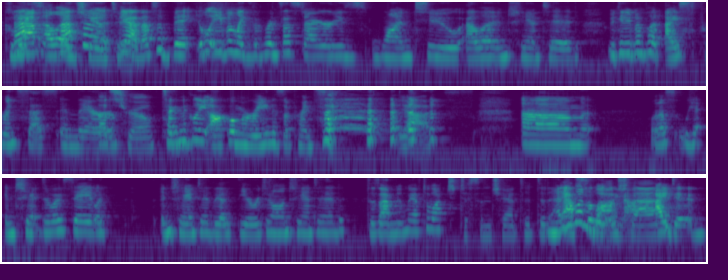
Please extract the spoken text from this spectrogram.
because we have Ella that's Enchanted. A, yeah, that's a bit. Well, even like the Princess Diaries one, two, Ella Enchanted. We could even put Ice Princess in there. that's true. Technically, Aquamarine is a princess. Yeah. um, what else? We ha- Enchant. Do I say like Enchanted, the, like the original Enchanted? Does that mean we have to watch Disenchanted? Did anyone Absolutely watch not. that? I did.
